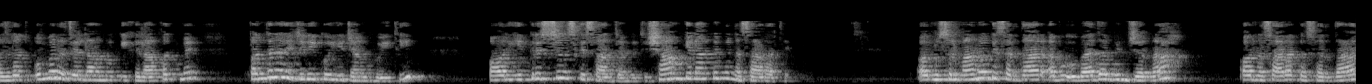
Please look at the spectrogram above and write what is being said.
حضرت عمر رضی اللہ عنہ کی خلافت میں پندرہ ہجری کو یہ جنگ ہوئی تھی۔ اور یہ کرسچنس کے ساتھ جنگ ہوئی تھی شام کے علاقے میں نسارا تھے۔ اور مسلمانوں کے سردار ابو عبیدہ بن جراح اور نسارا کا سردار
